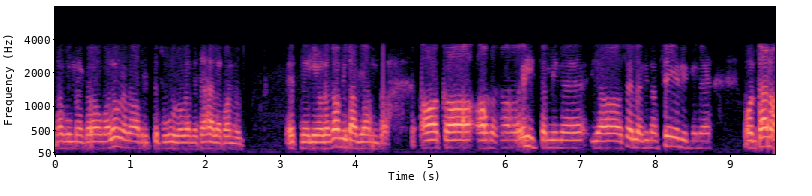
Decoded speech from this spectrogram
nagu me ka oma lõunanaabrite puhul oleme tähele pannud, et neil ei ole ka midagi anda. aga, aga ehitamine ja selle finantseerimine on täna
